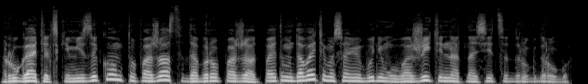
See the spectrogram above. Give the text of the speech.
ругательским языком, то, пожалуйста, добро пожаловать. Поэтому давайте мы с вами будем уважительно относиться друг к другу.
